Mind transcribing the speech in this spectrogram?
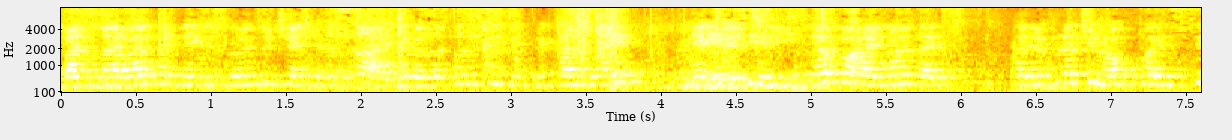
but my y-coordinate is going to change a sign. It was a positive, it becomes a negative. Therefore, I know that the reflection of point C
